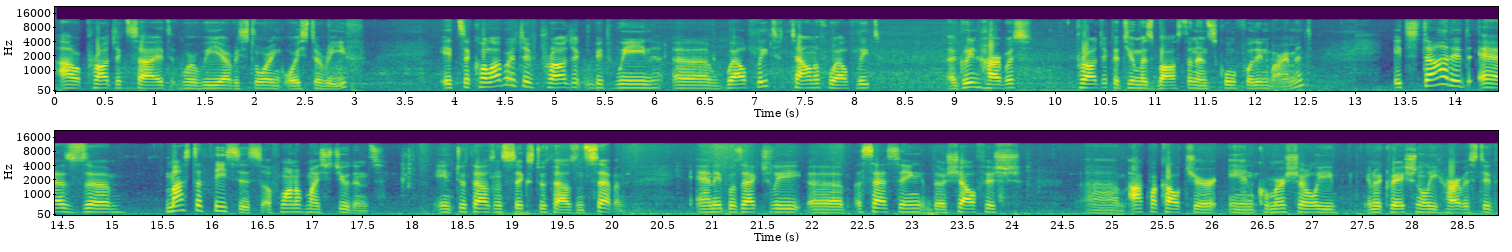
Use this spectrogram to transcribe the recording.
our project site where we are restoring Oyster Reef. It's a collaborative project between uh, Wellfleet, Town of Wellfleet, uh, Green Harbors project at UMass Boston and School for the Environment. It started as a master thesis of one of my students in 2006-2007 and it was actually uh, assessing the shellfish um, aquaculture and commercially and recreationally harvested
